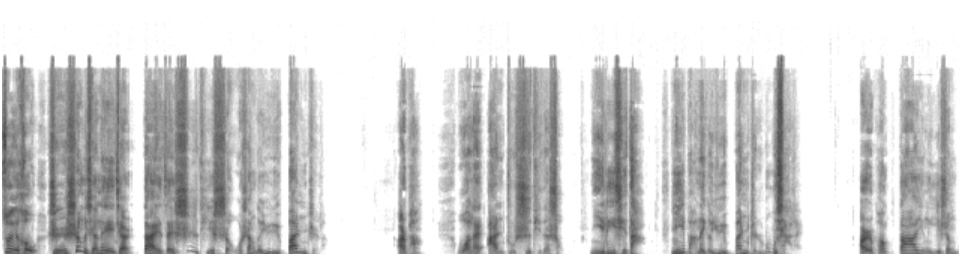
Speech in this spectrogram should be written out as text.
最后只剩下那件戴在尸体手上的玉扳指了。二胖，我来按住尸体的手，你力气大，你把那个玉扳指撸下来。二胖答应一声，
